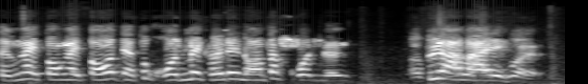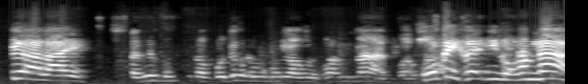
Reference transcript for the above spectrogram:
ตึงไอ้ตรงไอ้โต๊ดเนี่ยทุกคนไม่เคยได้นอนสักคนหนึ่งเพื่ออะไรด้วยเพื่ออะไรแต่นี่มึงเราคุณต้องมึงเราอยู่ความหน้าจผมไม่เคยมีหลงอำนาจ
